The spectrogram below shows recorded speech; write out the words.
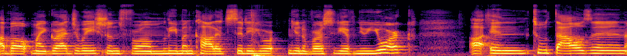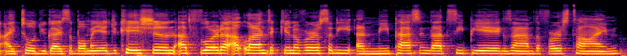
about my graduation from Lehman College City University of New York uh, in 2000, I told you guys about my education at Florida Atlantic University and me passing that CPA exam the first time.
